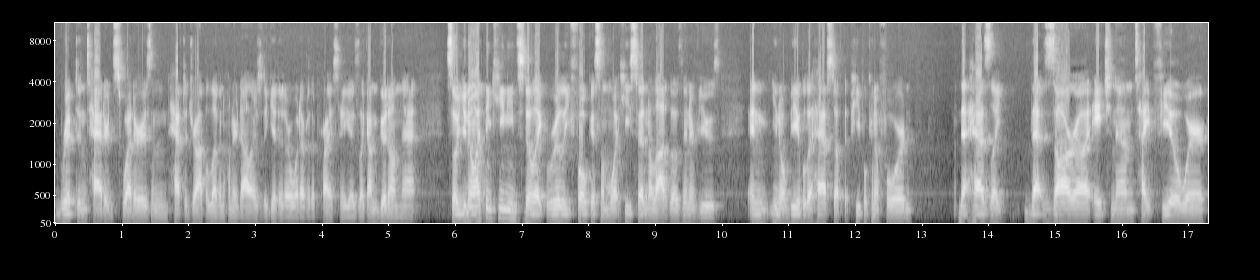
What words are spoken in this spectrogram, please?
ripped and tattered sweaters and have to drop eleven hundred dollars to get it or whatever the price tag is. Like I'm good on that. So you know, I think he needs to like really focus on what he said in a lot of those interviews, and you know, be able to have stuff that people can afford, that has like that Zara H and M type feel where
